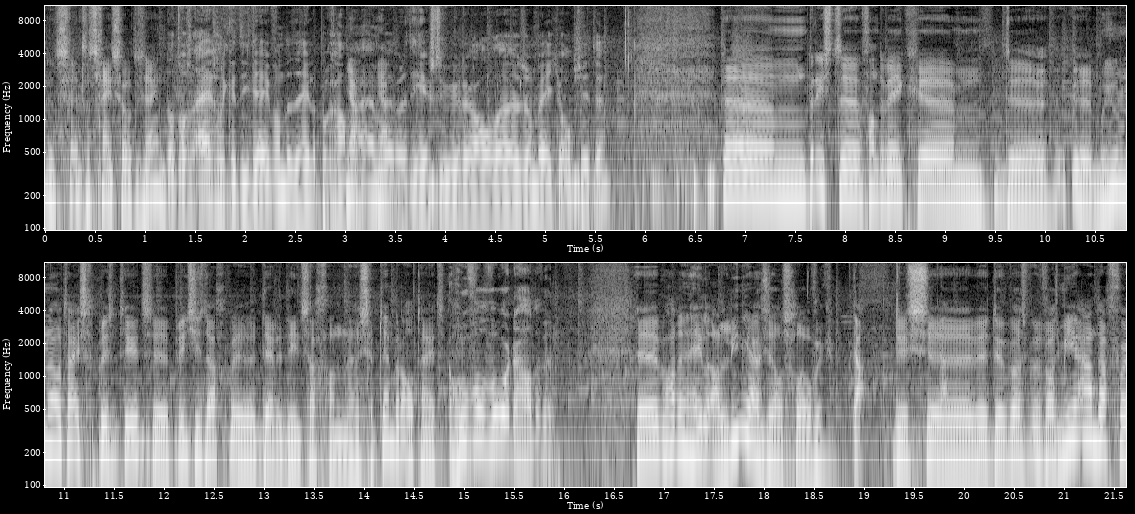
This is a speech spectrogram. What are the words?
dat, dat schijnt zo te zijn. Dat was eigenlijk het idee van dit hele programma. Ja, en we ja. hebben het eerste uur er al zo'n beetje op zitten. Ehm, er is de- van de week ehm, de miljoenennota is gepresenteerd. Prinsjesdag, eh, derde dinsdag van september altijd. Hoeveel woorden hadden we? Eh, we hadden een hele alinea zelfs, geloof ik. Ja. Dus eh, er was, was meer aandacht voor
